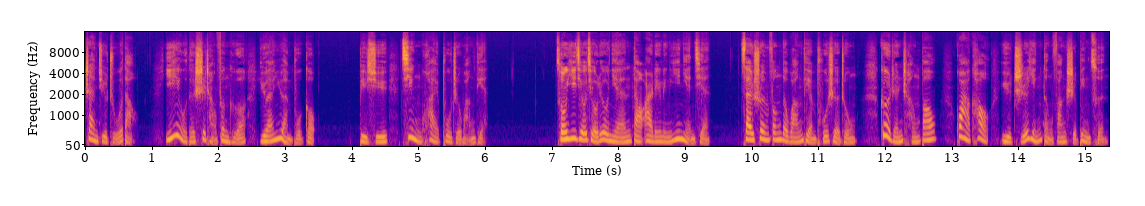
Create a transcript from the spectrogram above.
占据主导，已有的市场份额远远不够，必须尽快布置网点。从一九九六年到二零零一年间。在顺丰的网点铺设中，个人承包、挂靠与直营等方式并存，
